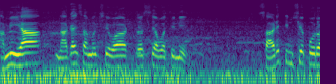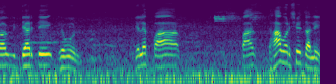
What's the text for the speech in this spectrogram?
आम्ही ह्या नागाई सामाजिक सेवा ट्रस्टच्या वतीने साडेतीनशे पोरं विद्यार्थी घेऊन गेल्या पा पाच दहा वर्षे झाली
